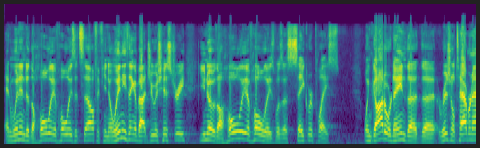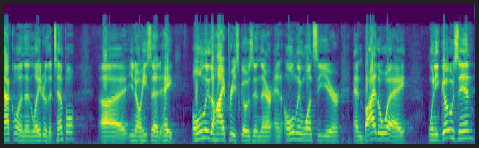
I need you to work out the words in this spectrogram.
and went into the Holy of Holies itself. If you know anything about Jewish history, you know the Holy of Holies was a sacred place when God ordained the, the original tabernacle and then later the temple, uh, you know, he said, hey, Only the high priest goes in there, and only once a year. And by the way, when he goes in,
